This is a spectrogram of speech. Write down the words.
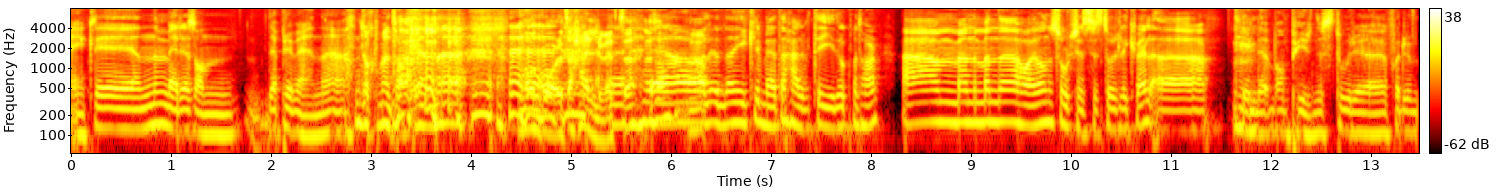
egentlig en mer sånn deprimerende dokumentar enn Nå går det til helvete, liksom. ja, Ja. Den gikk litt mer til helvete i dokumentaren. Eh, men, men det har jo en solskinnshistorie likevel. eh, til Mm. vampyrenes store forum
